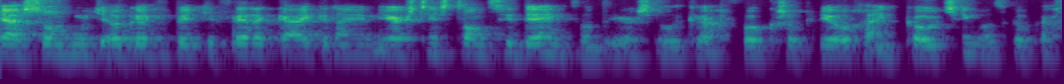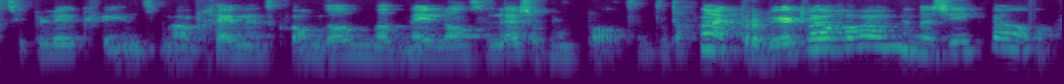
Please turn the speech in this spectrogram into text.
ja, soms moet je ook even een beetje verder kijken dan je in eerste instantie denkt. Want eerst wil ik erg focussen op yoga en coaching, wat ik ook echt super leuk vind. Maar op een gegeven moment kwam dan dat Nederlandse les op mijn pad. En toen dacht ik, nou, ik probeer het wel gewoon en dan zie ik wel.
